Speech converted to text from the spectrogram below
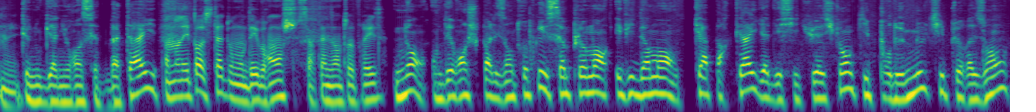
mmh. que nous gagnerons cette bataille. On n'en est pas au stade où on débranche certaines entreprises? Non, on ne débranche pas les entreprises. Simplement, évidemment, cas par cas, il y a des situations qui, pour de multiples raisons,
